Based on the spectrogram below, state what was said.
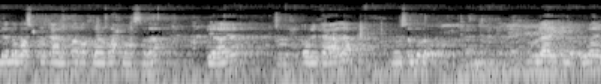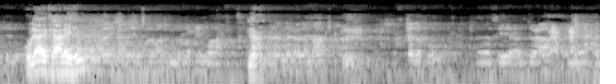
لأن الله سبحانه وتعالى فرق بين الرحمة والصلاة في آية في قوله تعالى ويصلون أولئك أولئك عليهم أولئك عليهم صلوات من ربهم ورحمة. نعم. لأن العلماء اختلفوا في الدعاء لأحد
